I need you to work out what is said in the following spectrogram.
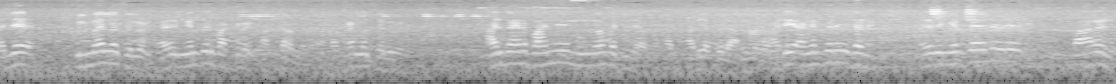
വലിയ പുൽമേലുള്ള സ്ഥലമാണ്. അതായത് ഇങ്ങനത്തെ ഒരു പക്കറ. പക്കറുണ്ട്. പക്കറുള്ള സ്ഥലമാണ്. ആർക്കും അങ്ങനെ പാഞ്ഞ് മുങ്ങാൻ പറ്റില്ല. അടിയപ്പൂല അടി അങ്ങനത്തെ ഒരു ഇതാണ്. അതായത് ഇങ്ങനത്തെ ഒരു പാറയാണ്.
